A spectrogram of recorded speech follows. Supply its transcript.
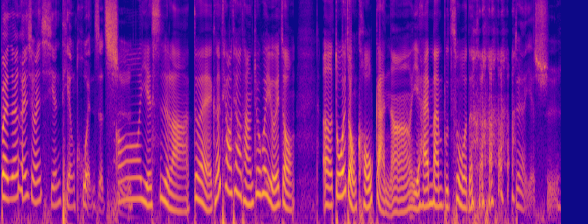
本人很喜欢咸甜混着吃。哦，也是啦，对。可是跳跳糖就会有一种呃多一种口感呢、啊，也还蛮不错的。对啊，也是。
